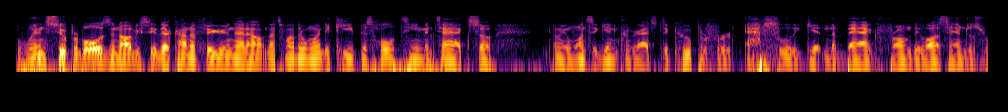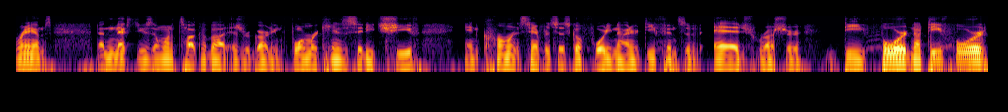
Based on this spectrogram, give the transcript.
win Super Bowls, and obviously they're kind of figuring that out, and that's why they're wanting to keep this whole team intact. So, I mean, once again, congrats to Cooper for absolutely getting the bag from the Los Angeles Rams. Now, the next news I want to talk about is regarding former Kansas City Chief and current San Francisco 49er defensive edge rusher Dee Ford. Now, Dee Ford,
